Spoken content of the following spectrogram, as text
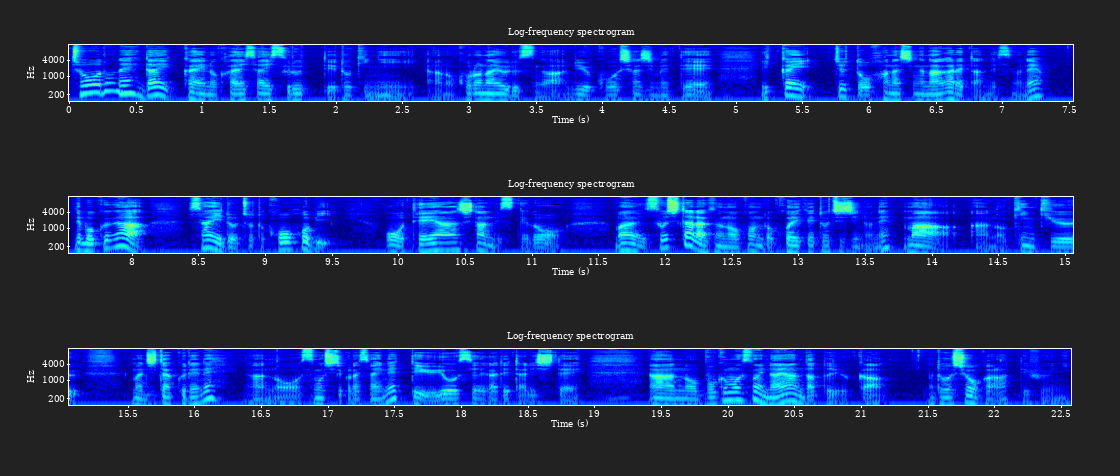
ちょうどね、第1回の開催するっていう時に、あの、コロナウイルスが流行し始めて、一回ちょっとお話が流れたんですよね。で、僕が再度ちょっと候補日を提案したんですけど、まあ、そしたら、その、今度、小池都知事のね、まあ、あの、緊急、まあ、自宅でね、あの、過ごしてくださいねっていう要請が出たりして、あの、僕もすごい悩んだというか、どうしようかなっていうふうに。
